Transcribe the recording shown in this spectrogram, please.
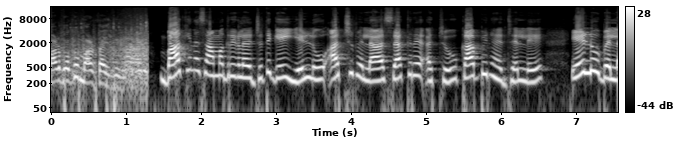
ಮಾಡಬೇಕು, ಮಾಡ್ತಾ ಇದ್ದೀವಿ. ಬಾಕಿನ ಸಾಮಗ್ರಿಗಳ ಜೊತೆಗೆ ಎಳ್ಳು ಅಚ್ಚು ಬೆಲ್ಲ ಸಕ್ಕರೆ, ಅಚ್ಚು, ಕಬ್ಬಿನ, ಜಲ್ಲೆ ಎಳ್ಳು ಬೆಲ್ಲ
